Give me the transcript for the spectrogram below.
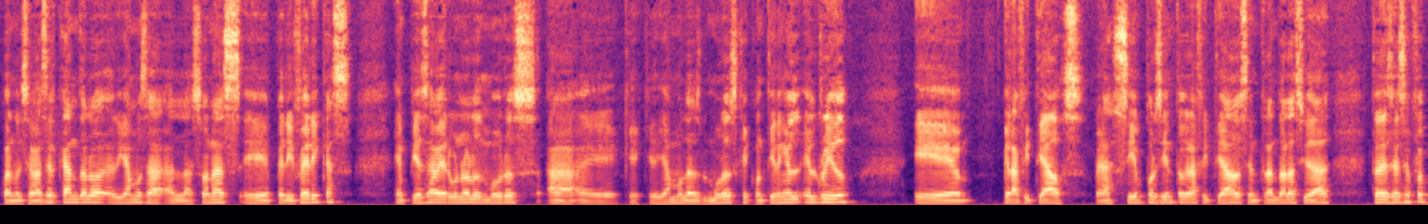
cuando se va acercando, digamos, a, las zonas eh, periféricas, empieza a ver uno de los muros, eh, que, digamos, los muros que contienen el, ruido. Eh, grafiteados, ¿verdad? 100% grafiteados entrando a la ciudad. Entonces ese fue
